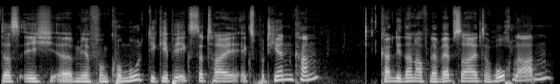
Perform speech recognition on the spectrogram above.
dass ich äh, mir von Komoot die GPX-Datei exportieren kann, kann die dann auf einer Webseite hochladen.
